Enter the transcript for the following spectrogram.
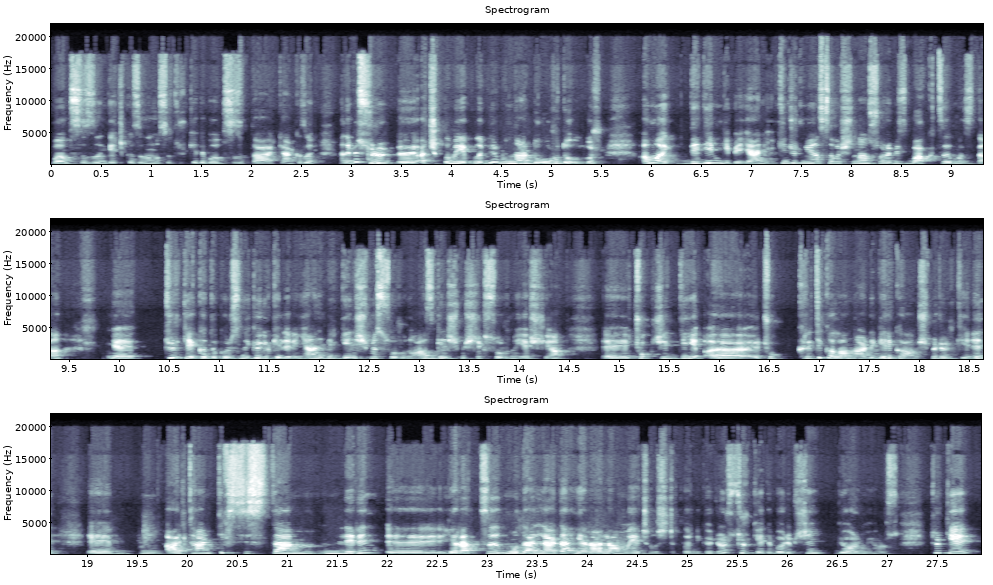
Bağımsızlığın geç kazanılması, Türkiye'de bağımsızlık daha erken kazan. Hani bir sürü e, açıklama yapılabilir. Bunlar doğru da olur. Ama dediğim gibi yani İkinci Dünya Savaşı'ndan sonra biz baktığımızda e, Türkiye kategorisindeki ülkelerin yani bir gelişme sorunu, az gelişmişlik sorunu yaşayan, e, çok ciddi, e, çok kritik alanlarda geri kalmış bir ülkenin e, alternatif sistemlerin yarattığı modellerden yararlanmaya çalıştıklarını görüyoruz. Türkiye'de böyle bir şey görmüyoruz. Türkiye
